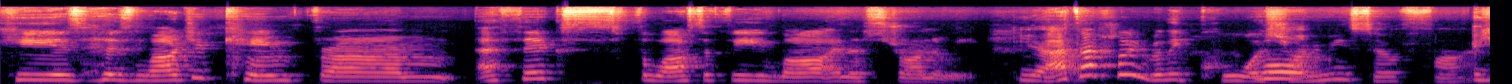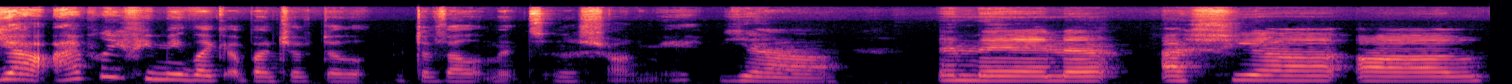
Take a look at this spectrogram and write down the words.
He is his logic came from ethics, philosophy, law, and astronomy. yeah That's actually really cool. Well, Astronomy is so fun. yeah i believe he made like a bunch of de- developments in astronomy Yeah. And then uh, Ashia al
